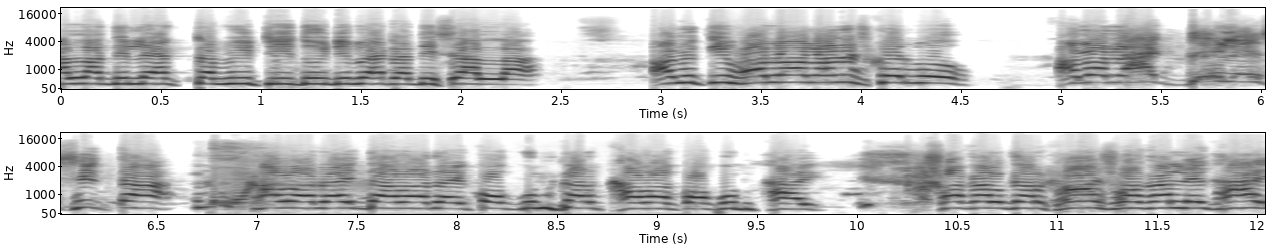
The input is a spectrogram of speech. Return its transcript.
আল্লাহ দিলে একটা বিটি দুইটি বেটা দিছে আল্লাহ। আমি কীভাবে মানুষ করব? আমার রাত দিলে চিন্তা, খাওয়া নাই দাওয়া নাই কখনকার খাওয়া, কখন খাই। সকালকার খাওয়া, সকালে খাই।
